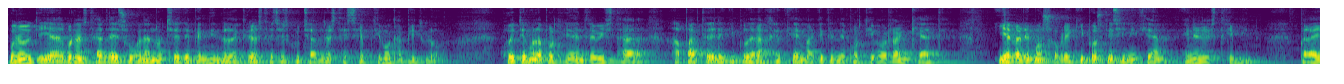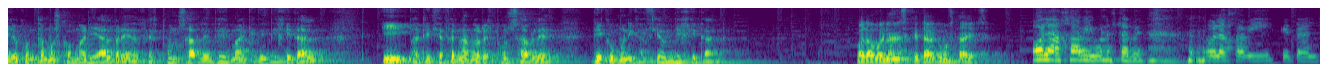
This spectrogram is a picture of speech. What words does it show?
Buenos días, buenas tardes o buenas noches, dependiendo de qué hora estés escuchando este séptimo capítulo. Hoy tengo la oportunidad de entrevistar a parte del equipo de la agencia de marketing deportivo Rankeate y hablaremos sobre equipos que se inician en el streaming. Para ello contamos con María Álvarez, responsable de marketing digital, y Patricia Fernando, responsable de comunicación digital. Hola, buenas, ¿qué tal? ¿Cómo estáis? Hola Javi, buenas tardes. Hola Javi, ¿qué tal?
